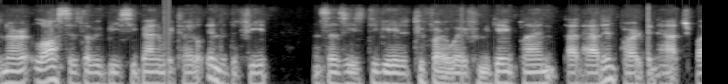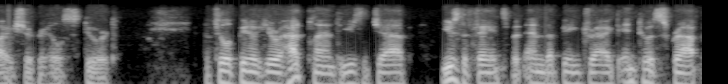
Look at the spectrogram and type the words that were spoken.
Donaire lost his WBC bantamweight title in the defeat and says he's deviated too far away from the game plan that had in part been hatched by Sugar Hill Steward. The Filipino hero had planned to use the jab, use the feints, but ended up being dragged into a scrap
